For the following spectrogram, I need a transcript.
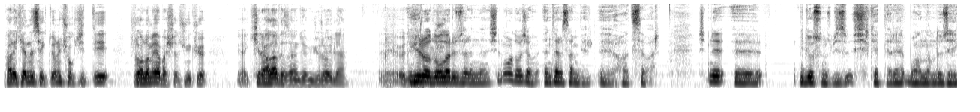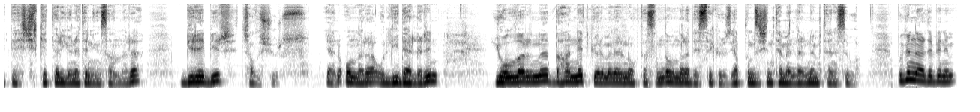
parakende sektörünü çok ciddi zorlamaya başladı. Çünkü e, kiralar da zannediyorum euro ile e, Euro dolar üzerinden. Şimdi orada hocam enteresan bir e, hadise var. Şimdi e, biliyorsunuz biz şirketlere bu anlamda özellikle şirketleri yöneten insanlara birebir çalışıyoruz. Yani onlara o liderlerin yollarını daha net görmeleri noktasında onlara destek veriyoruz. Yaptığımız için temellerinden bir tanesi bu. Bugünlerde benim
